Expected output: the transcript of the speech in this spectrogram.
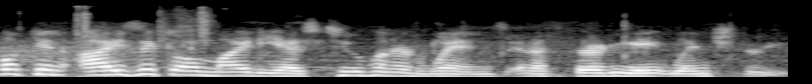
Fucking Isaac Almighty has 200 wins and a 38 win streak.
